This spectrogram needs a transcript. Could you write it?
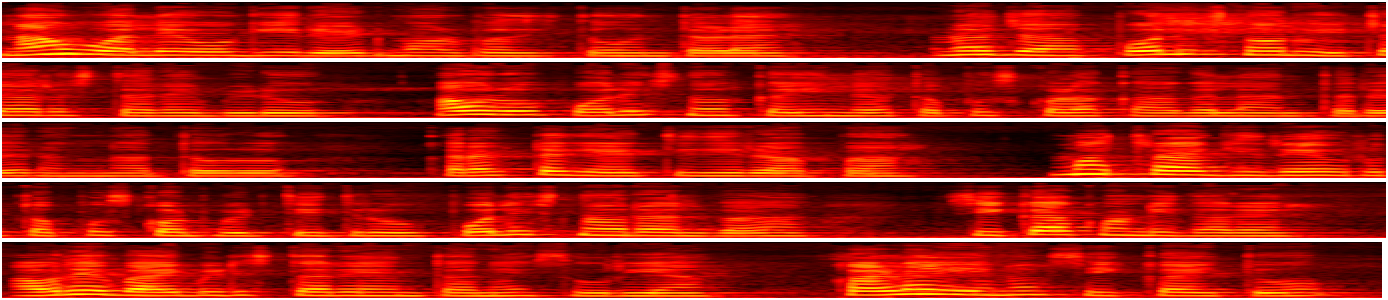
ನಾವು ಅಲ್ಲೇ ಹೋಗಿ ರೇಡ್ ಮಾಡ್ಬೋದಿತ್ತು ಅಂತಾಳೆ. ಮನೋಜ, ಪೊಲೀಸ್ನವ್ರು ವಿಚಾರಿಸ್ತಾರೆ ಬಿಡು. ಅವರು ಪೊಲೀಸ್ನವ್ರ ಕೈಯಿಂದ ತಪ್ಪಿಸ್ಕೊಳಕ್ಕಾಗಲ್ಲ ಅಂತಾರೆ ರಂಗನಾಥ್ ಅವರು. ಕರೆಕ್ಟಾಗಿ ಹೇಳ್ತಿದ್ದೀರಪ್ಪ. ಮಾತ್ರ ಆಗಿದ್ರೆ ಅವರು ತಪ್ಪಿಸ್ಕೊಂಡು ಬಿಡ್ತಿದ್ರು. ಪೊಲೀಸ್ನವರಲ್ವಾ? ಸಿಕ್ಕಾಕೊಂಡಿದ್ದಾರೆ. ಅವರೇ ಬಾಯಿ ಬಿಡಿಸ್ತಾರೆ ಅಂತಾನೆ ಸೂರ್ಯ. ಕಳ್ಳ ಏನೋ ಸಿಕ್ಕಾಯ್ತು.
